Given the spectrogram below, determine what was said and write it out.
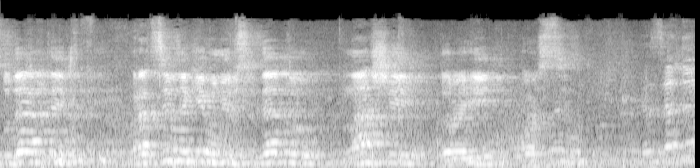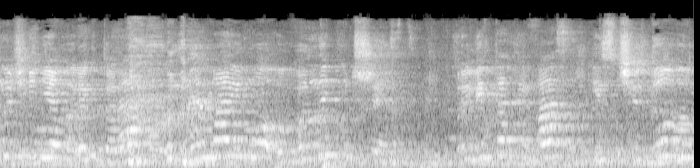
Студенти, працівники університету, наші дорогі гості. За дорученням ректорату ми маємо велику честь привітати вас із чудовим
